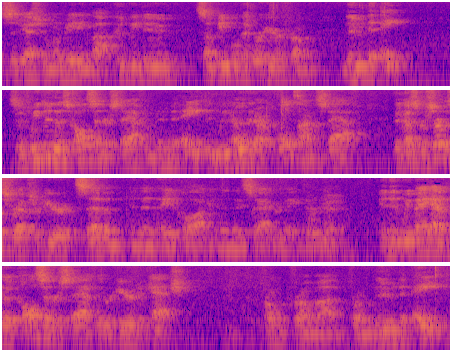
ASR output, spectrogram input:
suggestion in one meeting about could we do some people that were here from noon to eight? So if we do those call center staff from noon to eight, then we know that our full-time staff, the customer service reps are here at seven and then eight o'clock and then they stagger at eight thirty. Okay. And then we may have the call center staff that are here to catch from, from, uh, from noon to eight.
